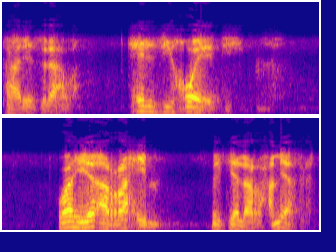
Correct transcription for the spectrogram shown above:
كباريز راوة حرزي خويتي وهي الرحم ملكية الرحم يفرت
